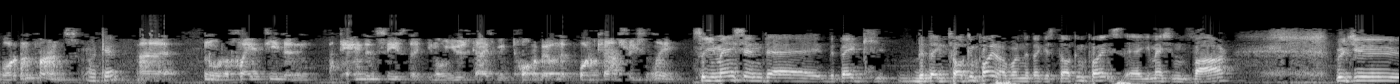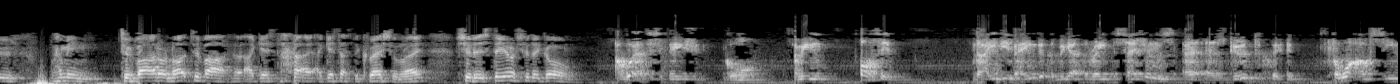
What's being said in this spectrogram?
foreign fans. Okay. Uh, you know, reflected in attendances that you know you guys have been talking about on the podcast recently. So you mentioned uh, the big, the big talking point, or one of the biggest talking points. Uh, you mentioned VAR. Would you, I mean, to VAR or not to VAR? I guess I guess that's the question, right? Should it stay or should it go? I've got to say it should go. I mean, obviously, the idea behind it that we get the right decisions uh, is good. But it, from what I've seen,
